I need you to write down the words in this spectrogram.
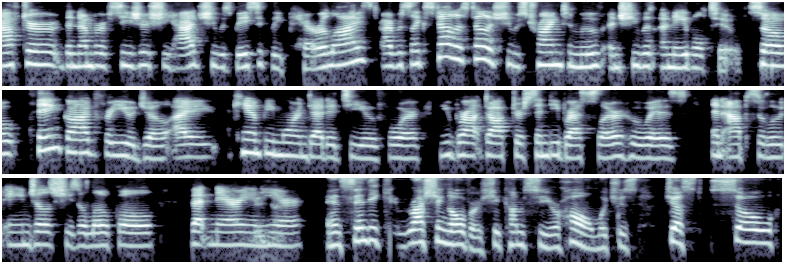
after the number of seizures she had, she was basically paralyzed. I was like, Stella, Stella, she was trying to move and she was unable to. So thank God for you, Jill. I can't be more indebted to you for you brought Dr. Cindy Bressler, who is an absolute angel. She's a local veterinarian here. And Cindy came rushing over. She comes to your home, which is just so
